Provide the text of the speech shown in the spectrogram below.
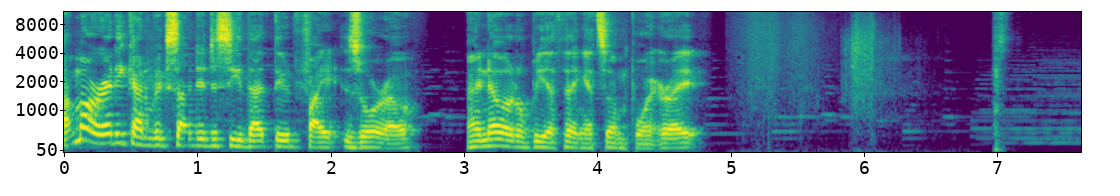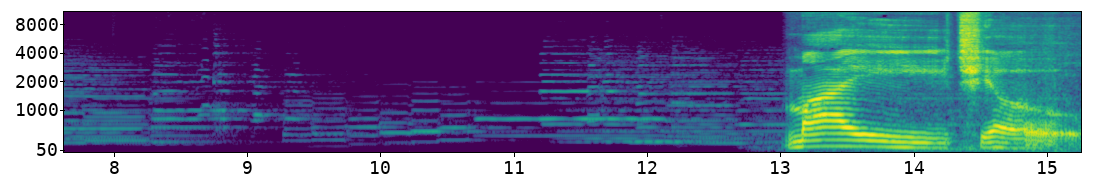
I'm already kind of excited to see that dude fight Zoro. I know it'll be a thing at some point, right? My Cho.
